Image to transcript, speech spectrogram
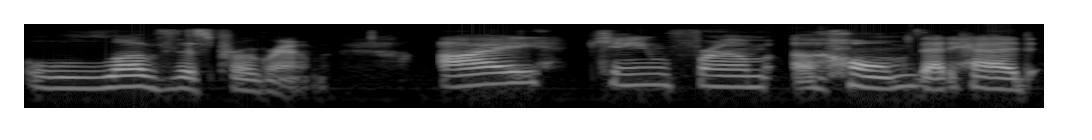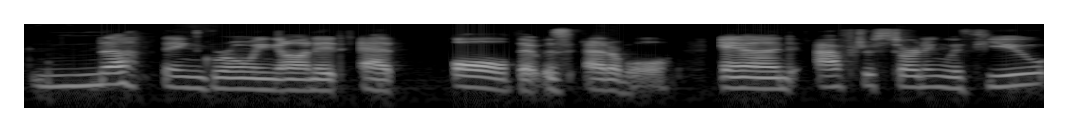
love this program. I came from a home that had nothing growing on it at all that was edible. And after starting with you,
